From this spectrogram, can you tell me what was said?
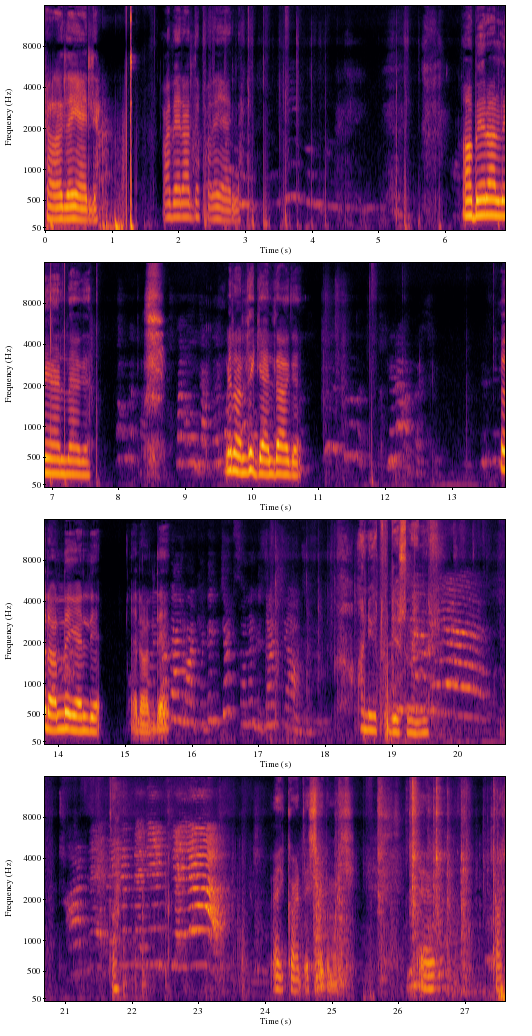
Herhalde geldi. Abi herhalde para geldi. Abi herhalde geldi aga. Herhalde geldi aga. Herhalde geldi. Herhalde. Ben markete gideceğim sana güzel şey alacağım. Anne YouTube diyorsun Emir. Ay kardeşlerim ay. Evet. Tamam.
